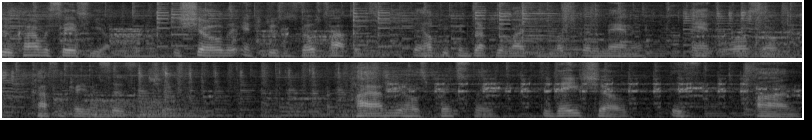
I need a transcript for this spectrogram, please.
to Conversation, the show that introduces those topics that help you conduct your life in a much better manner and to also concentrate on citizenship. Hi, I'm your host, Prince Lee. Today's show is on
